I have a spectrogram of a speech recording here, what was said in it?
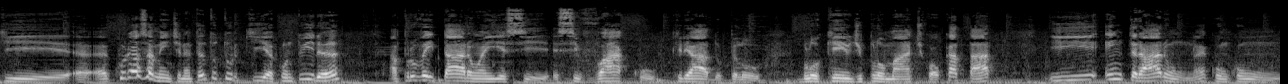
que, é, é, curiosamente, né, tanto Turquia quanto Irã aproveitaram aí esse, esse vácuo criado pelo bloqueio diplomático ao Catar e entraram né, com, com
